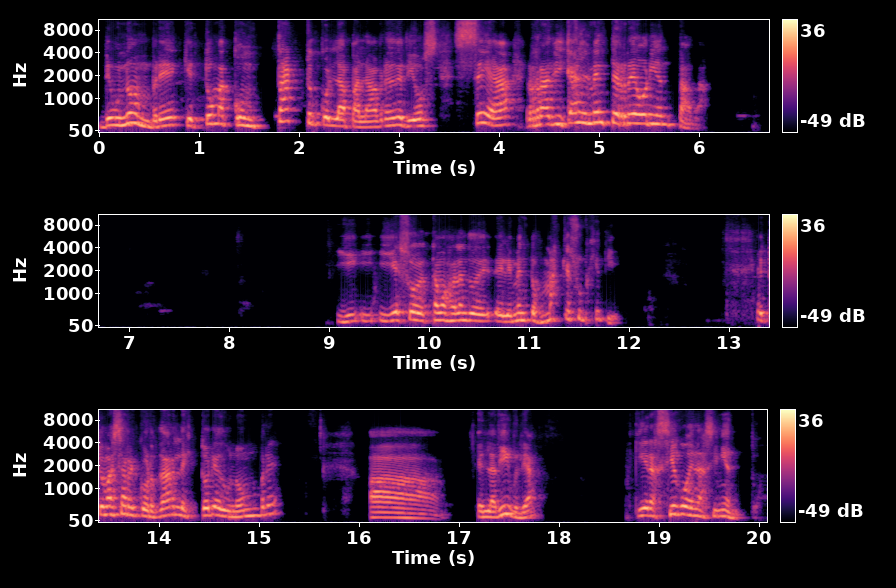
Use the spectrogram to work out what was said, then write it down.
de un hombre que toma contacto con la palabra de Dios sea radicalmente reorientada. Y, eso estamos hablando de elementos más que subjetivos. Esto me hace recordar la historia de un hombre ah, en la Biblia que era ciego de nacimiento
